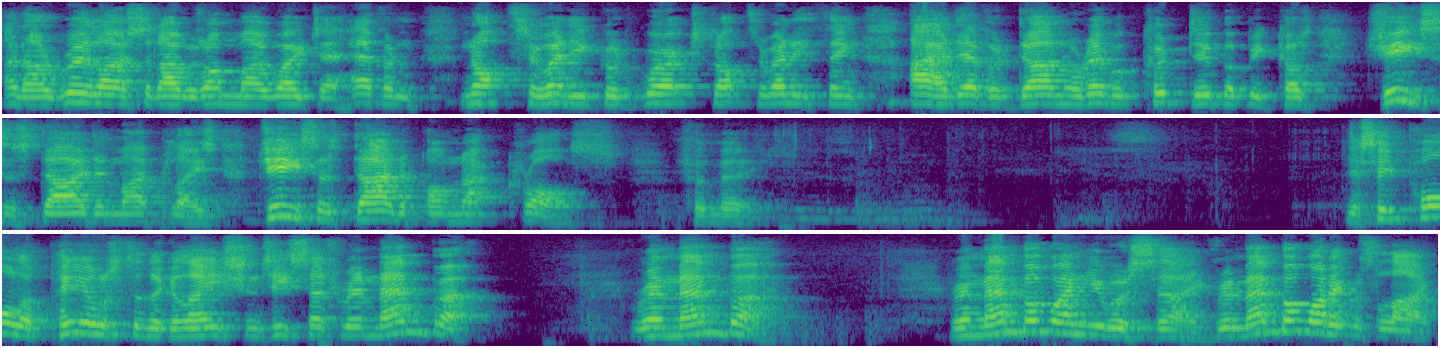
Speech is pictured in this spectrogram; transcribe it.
and I realised that I was on my way to heaven, not through any good works, not through anything I had ever done or ever could do, but because Jesus died in my place. Jesus died upon that cross for me. You see, Paul appeals to the Galatians. He says, Remember, remember, remember when you were saved. Remember what it was like.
